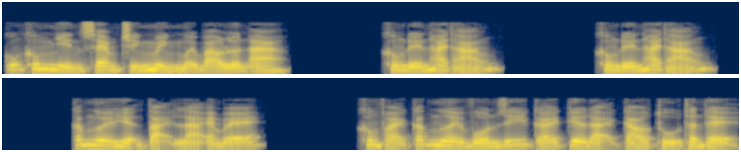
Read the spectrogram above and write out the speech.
cũng không nhìn xem chính mình mới bao lớn a. Không đến hai tháng. Không đến hai tháng. Các ngươi hiện tại là em bé. Không phải các ngươi vốn dĩ cái kia đại cao thủ thân thể.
